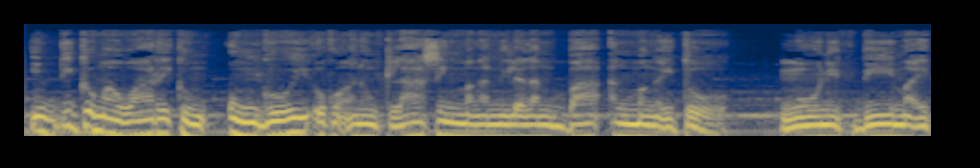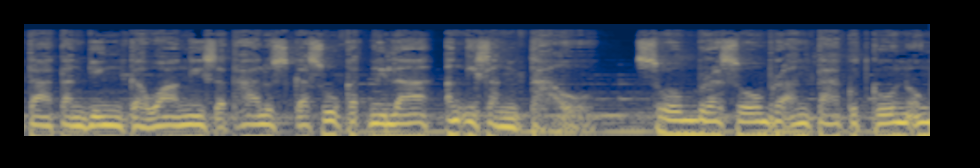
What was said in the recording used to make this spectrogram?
Hindi ko mawari kung unggoy o kung anong klasing mga nilalang ba ang mga ito. Ngunit di maitatangging kawangis at halos kasukat nila ang isang tao. Sobra-sobra ang takot ko noong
